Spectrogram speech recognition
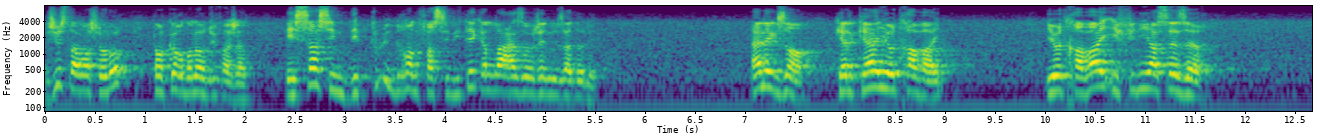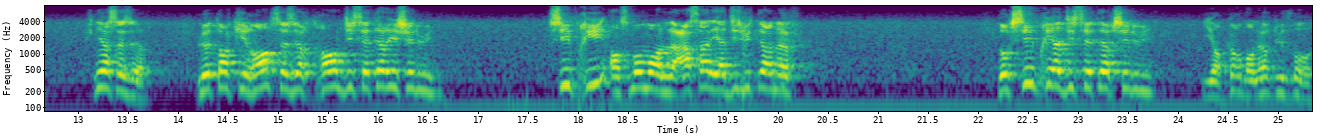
Juste avant Shuru, t'es encore dans l'heure du Fajr. Et ça, c'est une des plus grandes facilités qu'Allah nous a donné. Un exemple, quelqu'un est au travail, il est au travail, il finit à 16h. Il finit à 16h. Le temps qu'il rentre, 16h30, 17h, il est chez lui. S'il prie, en ce moment, l'Asr, il est à 18h09. Donc s'il prie à 17h chez lui, il est encore dans l'heure du Dhuhr.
